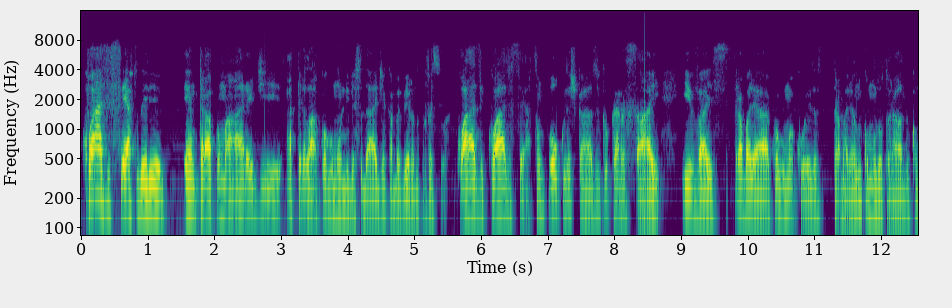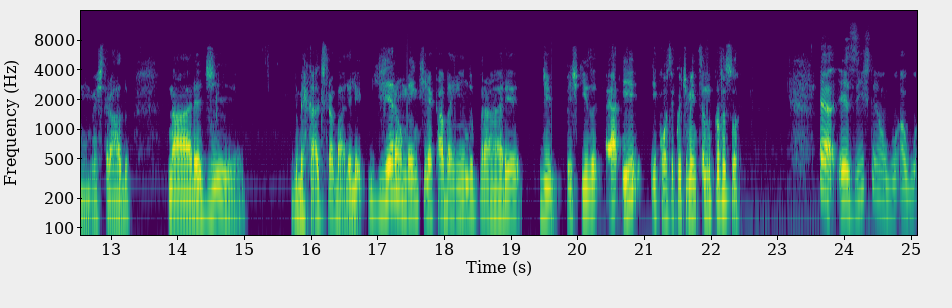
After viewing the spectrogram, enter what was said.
quase certo dele entrar para uma área de atrelar com alguma universidade e acaba virando professor. Quase, quase certo. São poucos os casos que o cara sai e vai trabalhar com alguma coisa, trabalhando como doutorado, como mestrado, na área de, do mercado de trabalho. Ele geralmente ele acaba indo para a área de pesquisa e, e, consequentemente, sendo professor. É, existem algum, algum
